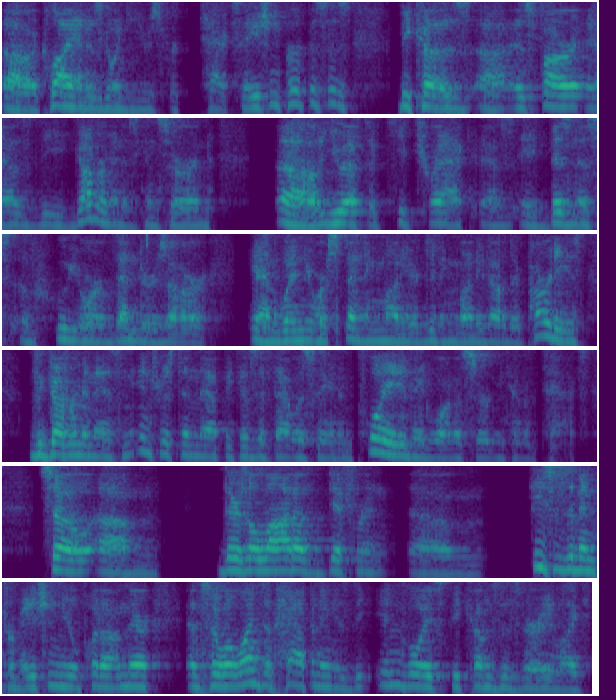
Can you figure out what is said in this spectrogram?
uh, client is going to use for taxation purposes because uh, as far as the government is concerned, uh, you have to keep track as a business of who your vendors are. And when you're spending money or giving money to other parties, the government has an interest in that because if that was, say, an employee, they'd want a certain kind of tax. So um, there's a lot of different um, pieces of information you'll put on there. And so what winds up happening is the invoice becomes this very like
